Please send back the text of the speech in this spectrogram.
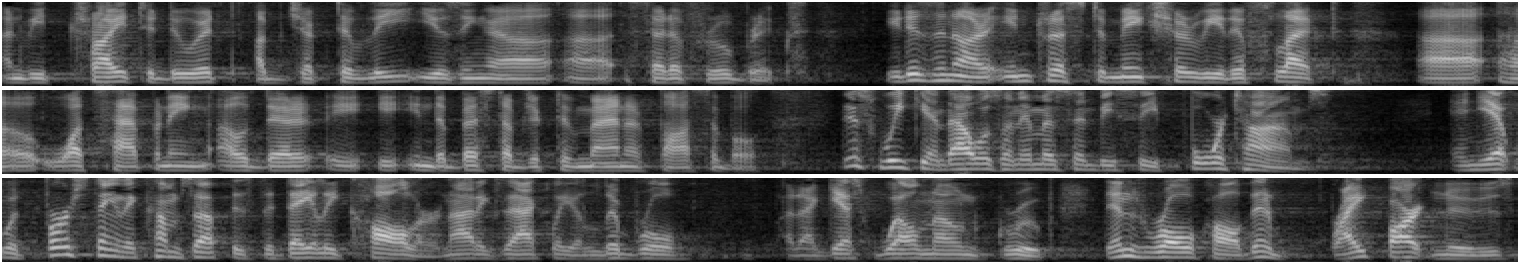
and we try to do it objectively using a, a set of rubrics. It is in our interest to make sure we reflect uh, uh, what's happening out there in the best objective manner possible. This weekend, I was on MSNBC four times, and yet, the first thing that comes up is the Daily Caller, not exactly a liberal, but I guess well-known group. Then Roll Call, then Breitbart News,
